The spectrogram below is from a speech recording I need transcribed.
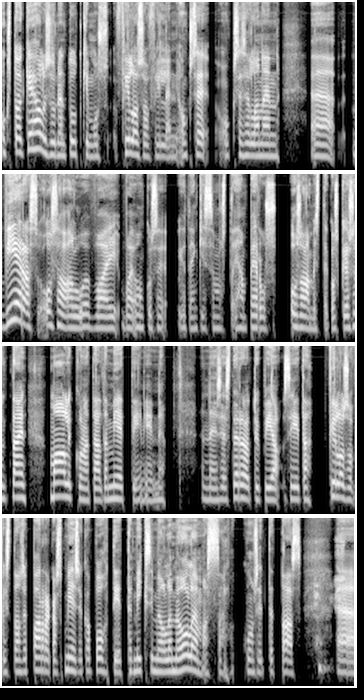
Onko tuo kehollisuuden tutkimus filosofille, niin onko se, onko se sellainen ää, vieras osa-alue vai, vai onko se jotenkin semmoista ihan perusosaamista? Koska jos nyt näin maallikkona täältä miettii, niin, ne, niin se stereotypia siitä filosofista on se parkas mies, joka pohtii, että miksi me olemme olemassa, kun sitten taas, ää,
